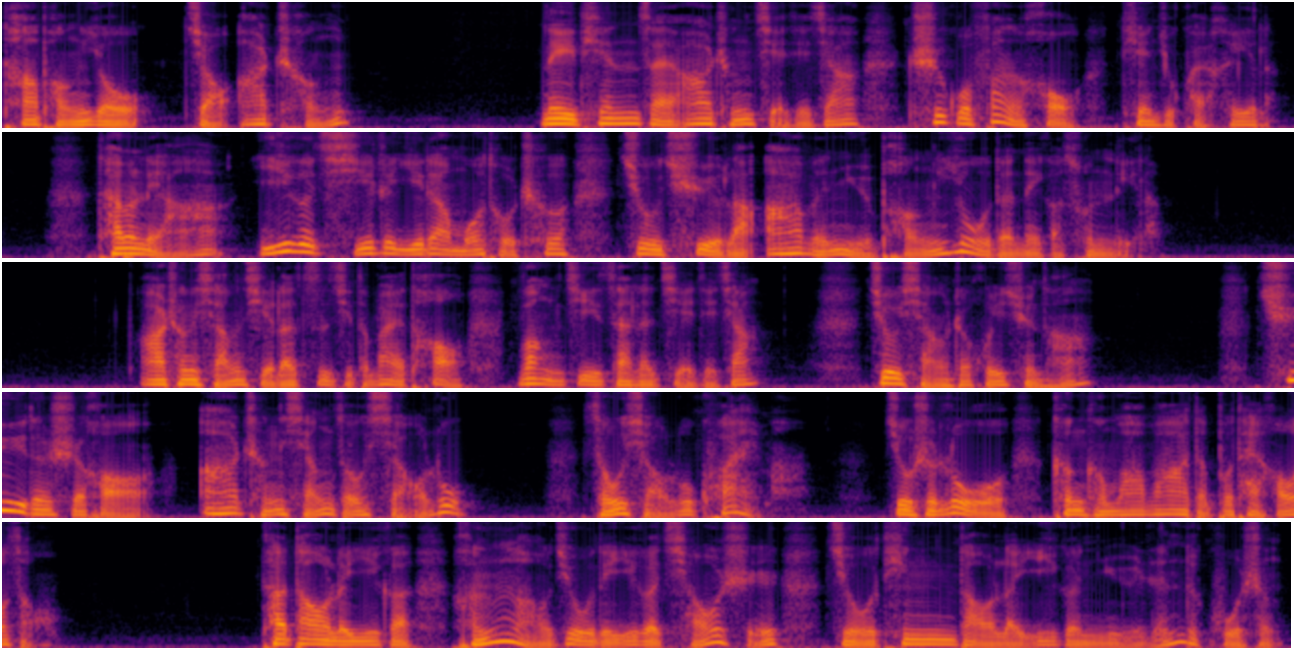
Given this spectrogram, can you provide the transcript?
他朋友叫阿成。那天在阿成姐姐家吃过饭后，天就快黑了。他们俩一个骑着一辆摩托车，就去了阿文女朋友的那个村里了。阿成想起了自己的外套忘记在了姐姐家，就想着回去拿。去的时候，阿成想走小路，走小路快嘛，就是路坑坑洼洼的，不太好走。他到了一个很老旧的一个桥时，就听到了一个女人的哭声。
